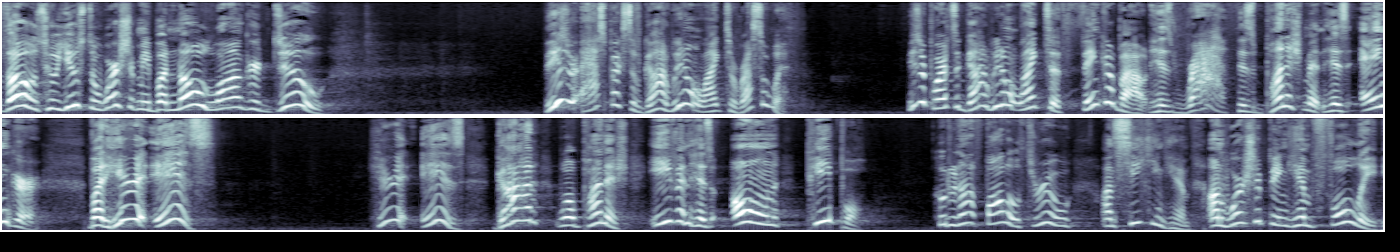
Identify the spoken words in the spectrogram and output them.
those who used to worship me but no longer do. These are aspects of God we don't like to wrestle with. These are parts of God we don't like to think about His wrath, His punishment, His anger. But here it is. Here it is. God will punish even His own people who do not follow through on seeking Him, on worshiping Him fully.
